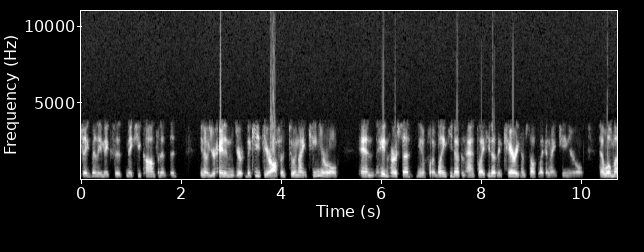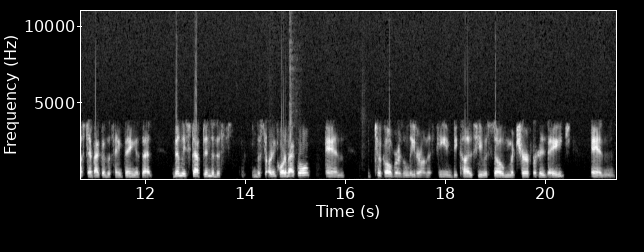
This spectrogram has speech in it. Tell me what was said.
Jake Bentley makes it makes you confident that you know you're handing your, the keys to your offense to a 19 year old. And Hayden Hurst said, you know, point blank, he doesn't act like he doesn't carry himself like a 19 year old and Will Muschamp echoed the same thing: is that Bentley stepped into this the starting quarterback role and took over as a leader on this team because he was so mature for his age, and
